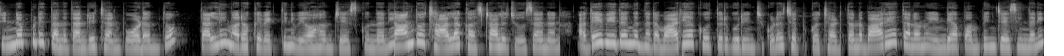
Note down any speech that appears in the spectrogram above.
చిన్నప్పుడే తన తండ్రి చనిపోవడంతో తల్లి మరొక వ్యక్తిని వివాహం చేసుకుందని దాంతో చాలా కష్టాలు చూశానని అదే విధంగా తన భార్య కూతురు గురించి కూడా చెప్పుకొచ్చాడు. తన భార్య తనను ఇండియా పంపించేసిందని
